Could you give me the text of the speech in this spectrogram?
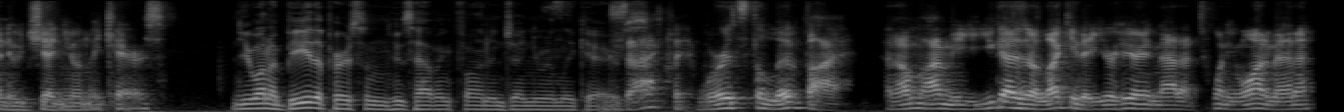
and who genuinely cares. You want to be the person who's having fun and genuinely cares. Exactly. Words to live by. And I'm, I mean, you guys are lucky that you're hearing that at 21, man. I,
